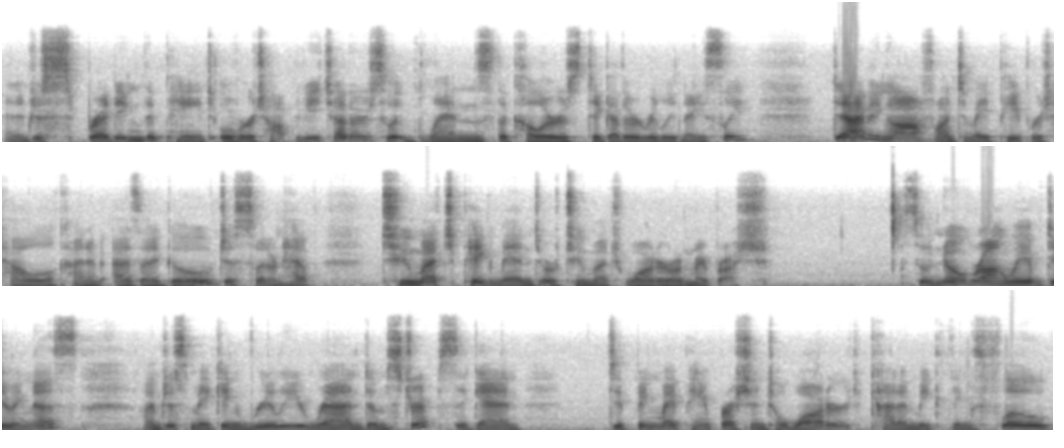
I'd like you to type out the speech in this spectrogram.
and I'm just spreading the paint over top of each other so it blends the colors together really nicely. Dabbing off onto my paper towel kind of as I go, just so I don't have too much pigment or too much water on my brush. So no wrong way of doing this. I'm just making really random strips. Again, dipping my paintbrush into water to kind of make things flow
